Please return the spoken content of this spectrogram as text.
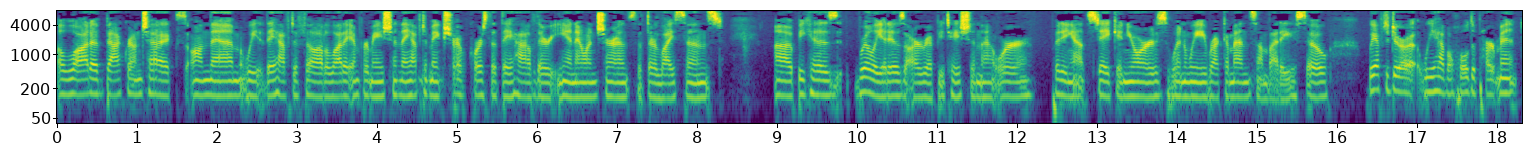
a lot of background checks on them. We they have to fill out a lot of information. They have to make sure, of course, that they have their E and O insurance, that they're licensed, uh, because really it is our reputation that we're putting at stake in yours when we recommend somebody. So we have to do a, we have a whole department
